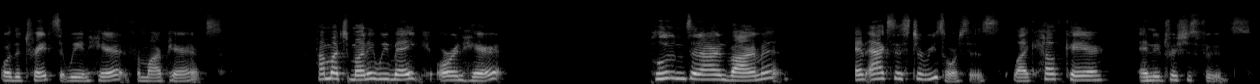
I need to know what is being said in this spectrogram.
or the traits that we inherit from our parents, how much money we make or inherit, pollutants in our environment, and access to resources like healthcare and nutritious foods.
